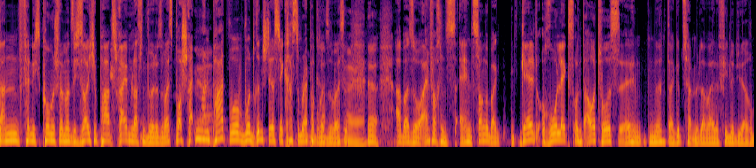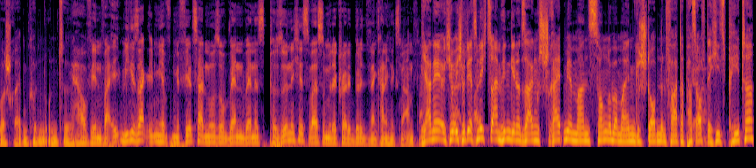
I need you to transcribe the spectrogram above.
Dann fände ich es komisch, wenn man sich solche Parts schreiben lassen würde. So weißt, boah, schreib mir mal einen Part, wo, wo drin steht, dass der krasse Rapper drin, so weißt du. ja, Ja, aber so einfach ein, ein Song über Geld, Rolex und Autos, äh, ne, da gibt's halt mittlerweile viele, die darüber schreiben können. Und äh, Ja, auf jeden Fall. Wie gesagt, mir, mir fehlt's halt nur so, wenn, wenn es persönlich ist, weißt du, mit der Credibility, dann kann ich nichts mehr anfangen. Ja, nee, ich, ich würde jetzt nicht zu einem hingehen und sagen, schreib mir mal einen Song über meinen gestorbenen Vater. Pass auf, der hieß Peter,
